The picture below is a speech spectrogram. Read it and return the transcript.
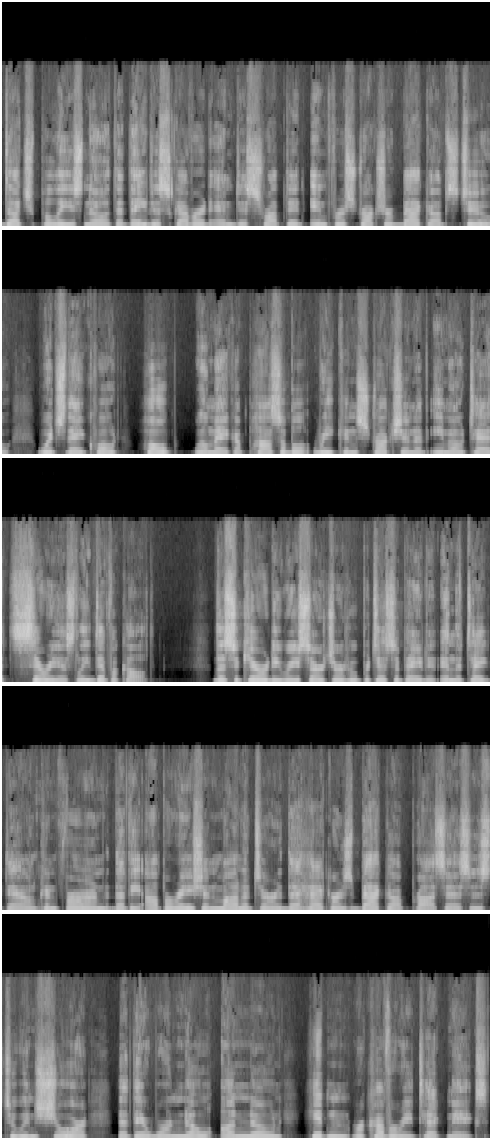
Dutch police note that they discovered and disrupted infrastructure backups too, which they quote, hope will make a possible reconstruction of Emotet seriously difficult. The security researcher who participated in the takedown confirmed that the operation monitored the hackers' backup processes to ensure that there were no unknown hidden recovery techniques,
